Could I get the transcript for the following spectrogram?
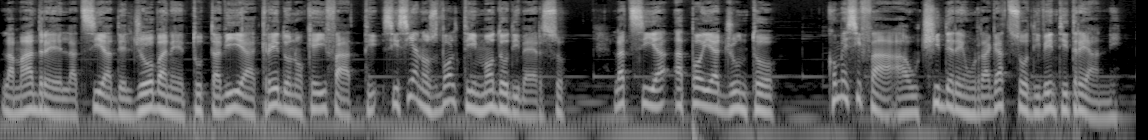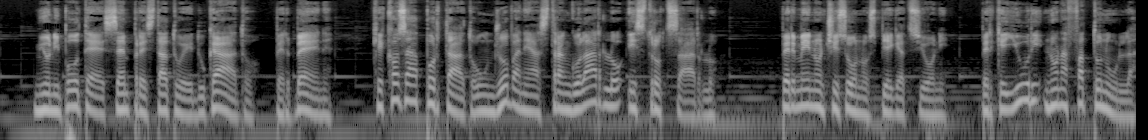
La madre e la zia del giovane tuttavia credono che i fatti si siano svolti in modo diverso. La zia ha poi aggiunto come si fa a uccidere un ragazzo di 23 anni? Mio nipote è sempre stato educato, per bene. Che cosa ha portato un giovane a strangolarlo e strozzarlo? Per me non ci sono spiegazioni, perché Yuri non ha fatto nulla.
